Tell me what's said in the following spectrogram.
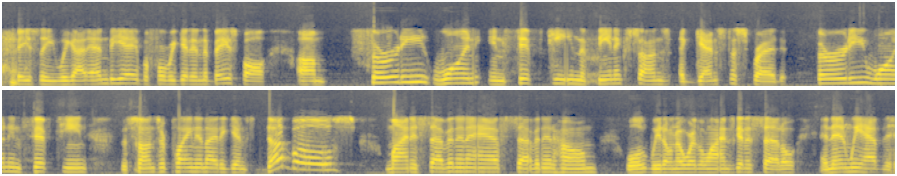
basically we got nba before we get into baseball um 31 in 15 the phoenix suns against the spread 31 and 15 the suns are playing tonight against the bulls minus seven and a half seven at home well we don't know where the line's going to settle and then we have the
